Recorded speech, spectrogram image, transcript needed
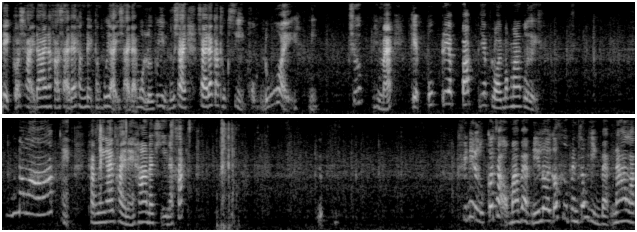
เด็กก็ใช้ได้นะคะ ใช้ได้ทั้งเด็กทั้งผู้ใหญ่ ใช้ได้หมดเลยผู้หญิงผู้ชาย ใช้ได้กับทุกสีผมด้วย นี่ชึบเห็นไหมเก็บปุ๊บเรียบปั๊บเรียบร้อยมากๆเลย ทำง่ายๆภายใน 5 นาทีนะคะ ฟินิลุกก็จะออกมาแบบนี้เลยก็คือเป็นเจ้าหญิงแบบน่ารัก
